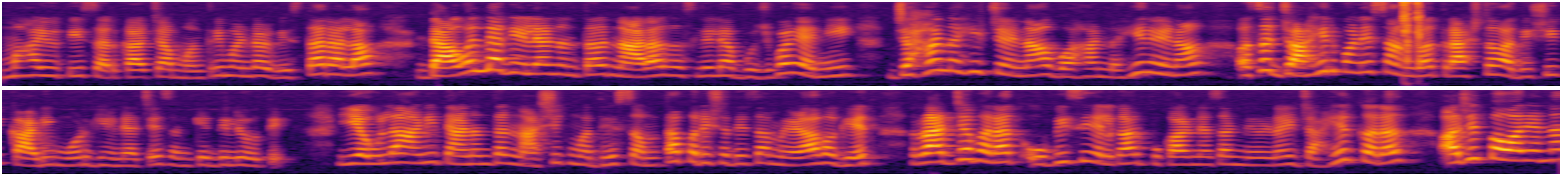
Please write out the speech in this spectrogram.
महायुती सरकारच्या मंत्रिमंडळ विस्ताराला डावलल्या गेल्यानंतर नाराज असलेल्या भुजबळ यांनी जहा नाही चेना वहा नाही रेणा असं जाहीरपणे सांगत राष्ट्रवादीशी काडी मोड घेण्याचे संकेत दिले होते. येवला आणि त्यानंतर नाशिकमध्ये समता परिषदेचा मेळावा घेत राज्यभरात ओबीसी एल्गार पुकारण्याचा निर्णय जाहीर करत अजित पवार यांना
